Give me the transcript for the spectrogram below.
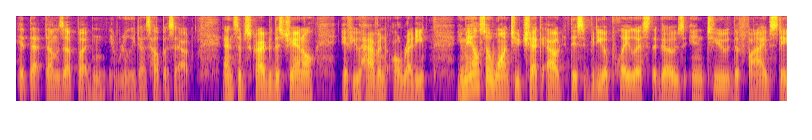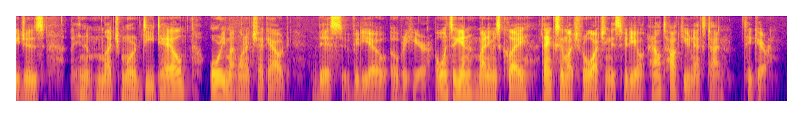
hit that thumbs up button. It really does help us out. And subscribe to this channel if you haven't already. You may also want to check out this video playlist that goes into the five stages in much more detail, or you might want to check out this video over here. But once again, my name is Clay. Thanks so much for watching this video, and I'll talk to you next time. Take care.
